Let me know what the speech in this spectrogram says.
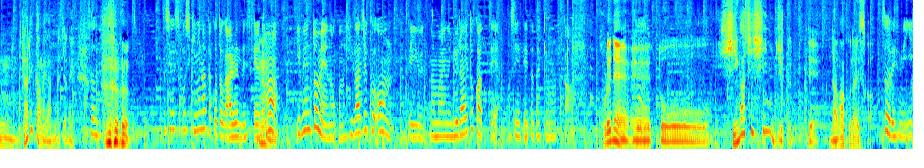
う。ん、誰かがやんなきゃね。そうです私が少し気になったことがあるんですけれども、イベント名のこの「比嘉塾オン」っていう名前の由来とかって教えていただけますか？これねえっ、と東新宿って長くないですか？そうですね。い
